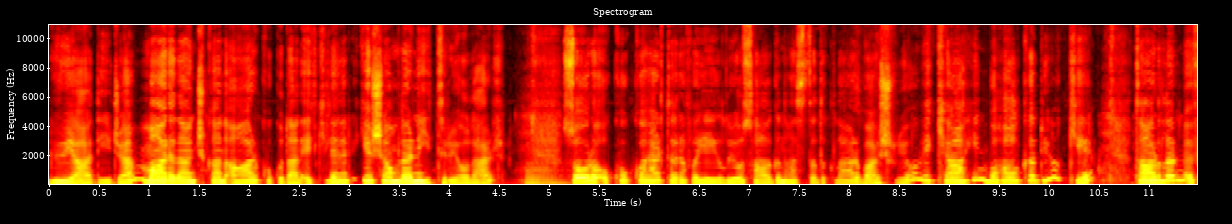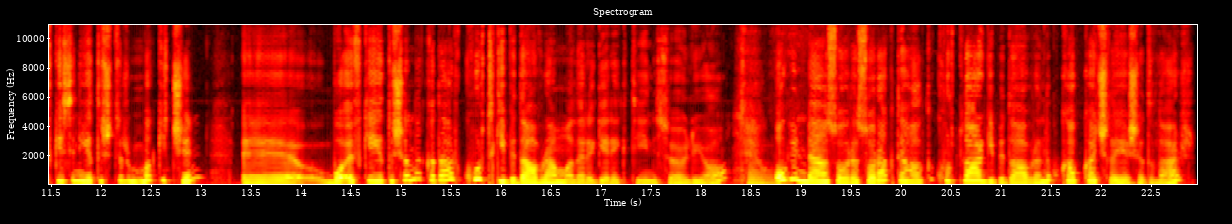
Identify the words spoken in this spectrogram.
güya diyeceğim mağaradan çıkan ağır kokudan etkilenerek yaşamlarını yitiriyorlar. Hmm. Sonra o koku her tarafa yayılıyor, salgın hastalıklar başlıyor ve kahin bu halka diyor ki tanrıların öfkesini yatıştırmak için e, bu öfke yatışana kadar kurt gibi davranmaları gerektiğini söylüyor. Hmm. O günden sonra Sorakte halkı kurtlar gibi davranıp kapkaçla yaşadılar.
